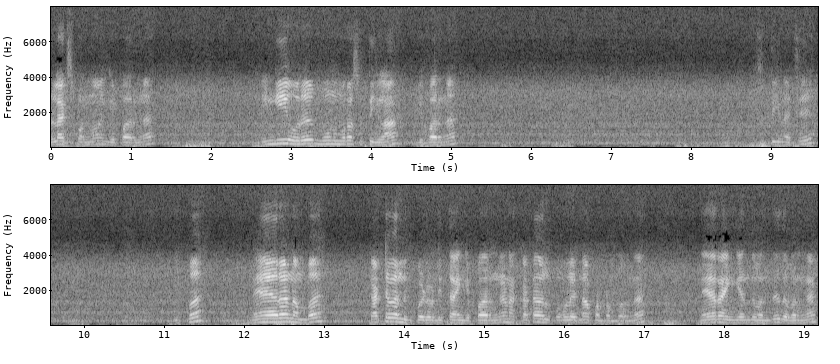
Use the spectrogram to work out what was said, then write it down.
ரிலாக்ஸ் பண்ணணும். இங்கே பாருங்கள் இங்கேயும் ஒரு மூணு முறை சுற்றிக்கலாம் இங்கே பாருங்க. சுற்றிக்கினாச்சு இப்போ நேராக நம்ம கட்டை விரலுக்கு போயிட வேண்டியதான் இங்கே பாருங்கள் நான் கட்டை போகல. என்ன பண்ணுறேன் பாருங்கள் நேராக இங்கேருந்து வந்து இதை பாருங்கள்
